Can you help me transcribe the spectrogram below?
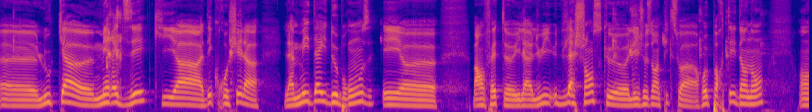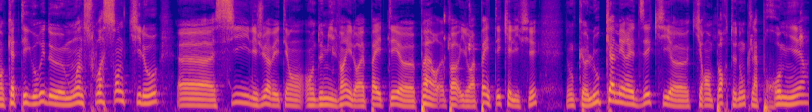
Luca Meredze qui a décroché la, la médaille de bronze et bah en fait, il a lui eu de la chance que les Jeux Olympiques soient reportés d'un an en catégorie de moins de 60 kilos. Euh, si les Jeux avaient été en, 2020, il n'aurait pas été euh, pas, été qualifié. Donc euh, Luca Meredze qui, qui remporte donc la première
